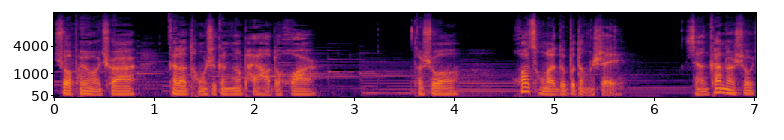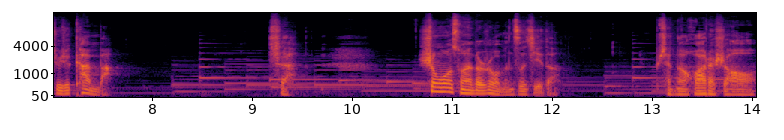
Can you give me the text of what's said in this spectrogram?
刷朋友圈看到同事刚刚拍好的花他说：“花从来都不等谁。”想看的时候就去看吧。是啊，生活从来都是我们自己的。想看花的时候，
